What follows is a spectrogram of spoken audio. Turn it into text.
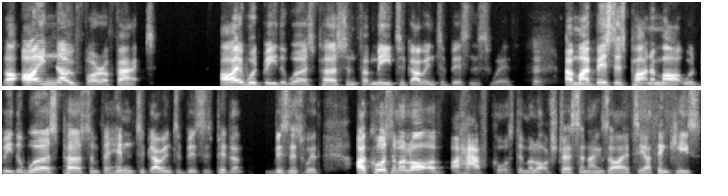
Like I know for a fact, I would be the worst person for me to go into business with. And my business partner, Mark, would be the worst person for him to go into business business with. I caused him a lot of, I have caused him a lot of stress and anxiety. I think he's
